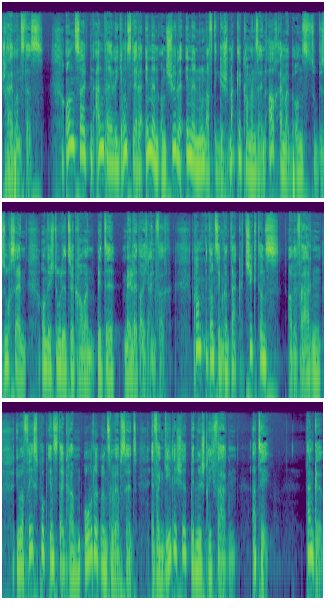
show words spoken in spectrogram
Schreib uns das. Und sollten andere ReligionslehrerInnen und SchülerInnen nun auf den Geschmack gekommen sein, auch einmal bei uns zu Besuch sein und ins Studio zu kommen, bitte meldet euch einfach. Kommt mit uns in Kontakt, schickt uns eure Fragen über Facebook, Instagram oder unsere Website evangelische-fragen.at. Danke.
